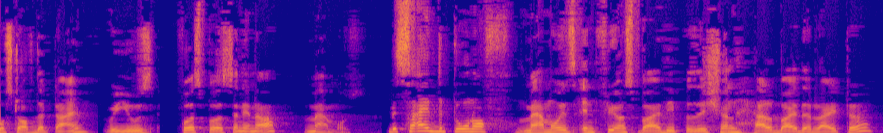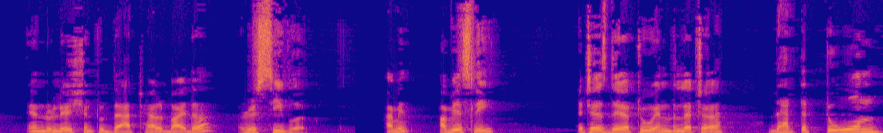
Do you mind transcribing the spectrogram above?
most of the time we use first person in our memos. Beside the tone of memo is influenced by the position held by the writer in relation to that held by the receiver. I mean, obviously, it is there too in the letter that the tone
